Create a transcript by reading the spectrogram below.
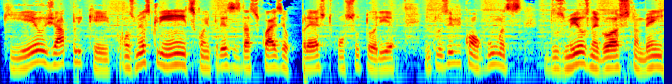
que eu já apliquei com os meus clientes, com empresas das quais eu presto consultoria, inclusive com algumas dos meus negócios também.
